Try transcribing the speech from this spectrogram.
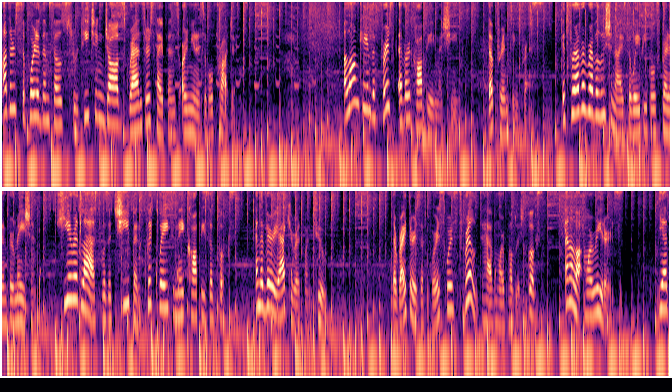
Others supported themselves through teaching jobs, grants or stipends, or municipal projects. Along came the first ever copying machine, the printing press. It forever revolutionized the way people spread information, here at last was a cheap and quick way to make copies of books, and a very accurate one too. The writers, of course, were thrilled to have more published books and a lot more readers. Yet,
